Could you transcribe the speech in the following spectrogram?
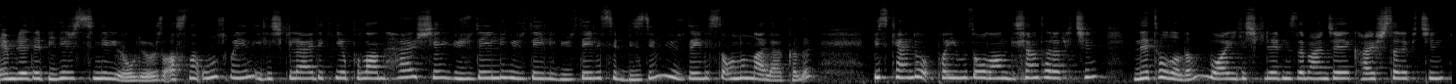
emredebilirsini oluyoruz. Aslında unutmayın ilişkilerdeki yapılan her şey %50 %50 %50'si bizim %50'si onunla alakalı. Biz kendi payımıza olan düşen taraf için net olalım. Bu ay ilişkilerinizde bence karşı taraf için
